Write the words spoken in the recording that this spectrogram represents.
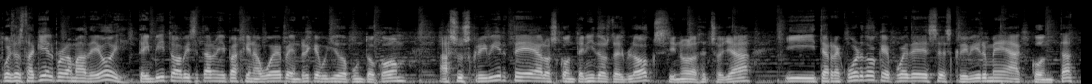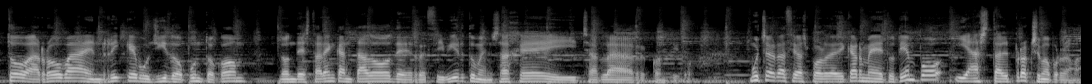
Pues hasta aquí el programa de hoy. Te invito a visitar mi página web enriquebullido.com, a suscribirte a los contenidos del blog si no lo has hecho ya y te recuerdo que puedes escribirme a contacto arroba enriquebullido.com donde estaré encantado de recibir tu mensaje y charlar contigo. Muchas gracias por dedicarme tu tiempo y hasta el próximo programa.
